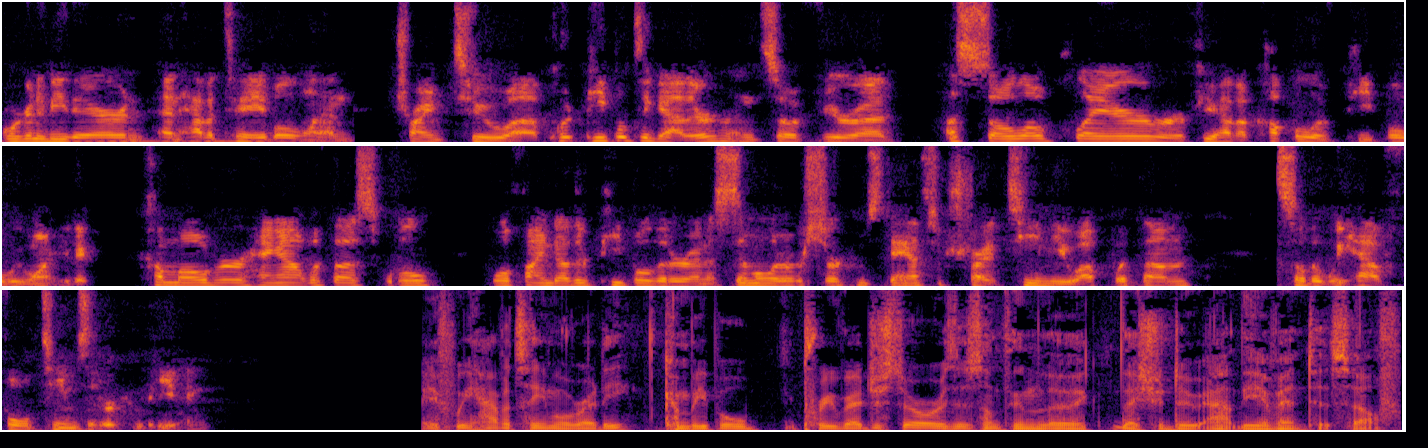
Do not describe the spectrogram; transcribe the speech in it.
we're going to be there and, and have a table and trying to uh, put people together. And so if you're a, a solo player or if you have a couple of people, we want you to come over, hang out with us. We'll we'll find other people that are in a similar circumstance and try to team you up with them so that we have full teams that are competing. If we have a team already, can people pre-register or is it something that they should do at the event itself?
